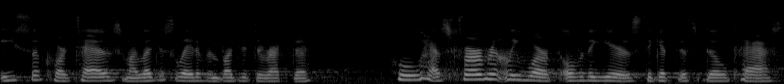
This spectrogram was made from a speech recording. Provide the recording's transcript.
Isa Cortez, my Legislative and Budget Director, who has fervently worked over the years to get this bill passed.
